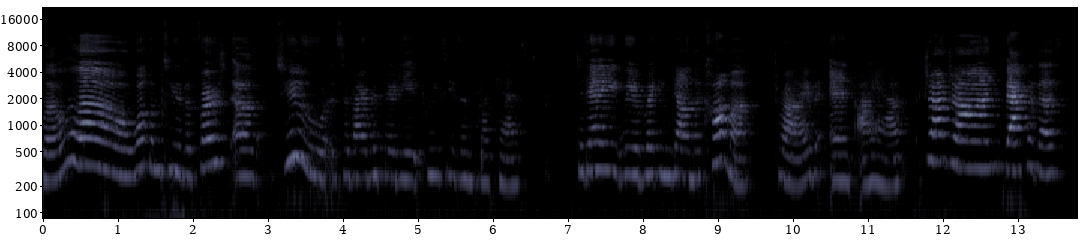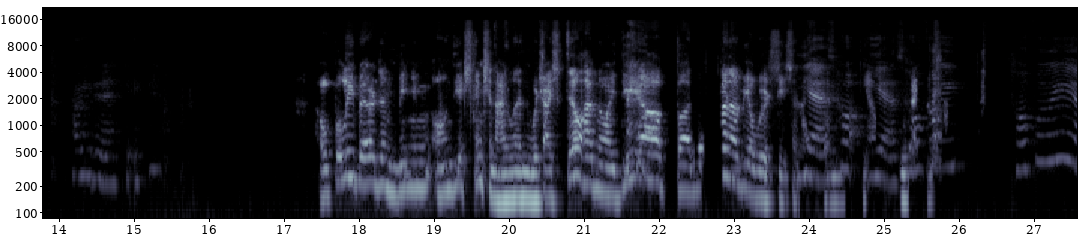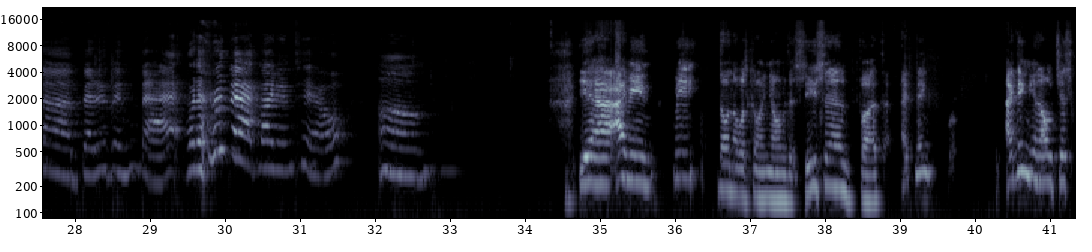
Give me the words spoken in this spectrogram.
Hello, hello. Welcome to the first of two Survivor 38 preseason podcasts. Today we are breaking down the Kama tribe, and I have Jon Jon back with us. How are you today? Hopefully better than being on the Extinction Island, which I still have no idea, but it's gonna be a weird season. yes, ho- yeah. yes. Hopefully, hopefully, uh, better than that. Whatever that might entail. Um. Yeah, I mean, we don't know what's going on with the season, but I think, I think you know, just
